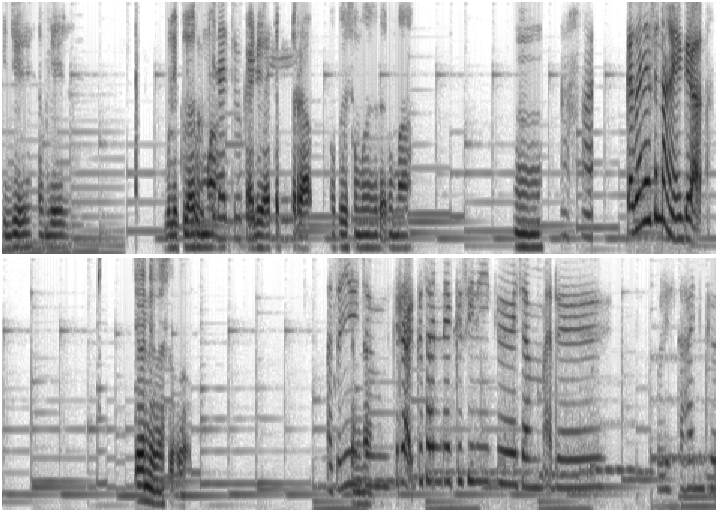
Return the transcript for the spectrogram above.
kerja sambil boleh keluar rumah. Okey lah tu Tak ada atap terap apa semua kat rumah. Hmm. Aha. kat sana senang ya gerak Macam mana masuk kau? Maksudnya Senang. macam gerak ke sana ke sini ke macam ada polis tahan ke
